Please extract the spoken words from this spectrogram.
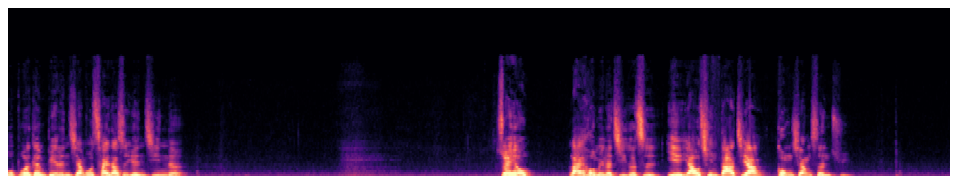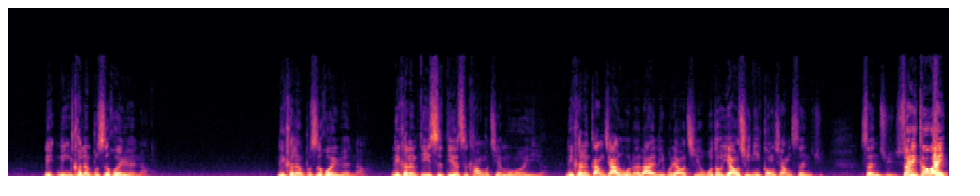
我不会跟别人讲，我猜到是元金的。最后赖后面的几个字，也邀请大家共襄盛举。你你可能不是会员呐，你可能不是会员呐。你可能第一次、第二次看我节目而已啊！你可能刚加入我的赖你不了解，我都邀请你共襄盛举，盛举。所以各位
